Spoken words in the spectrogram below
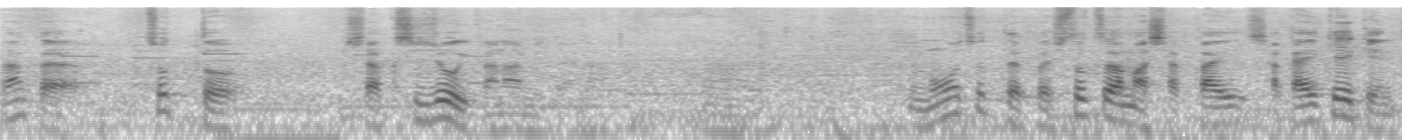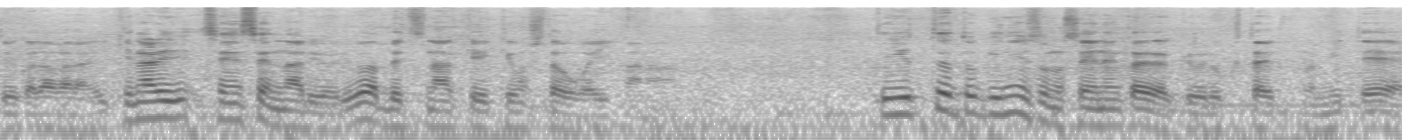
なんかちょっと杓子定規かなみたいな、うん、もうちょっとやっぱり一つはまあ社会社会経験というかだからいきなり先生になるよりは別な経験をした方がいいかなって言ってた時にその青年海外協力隊とか見て、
